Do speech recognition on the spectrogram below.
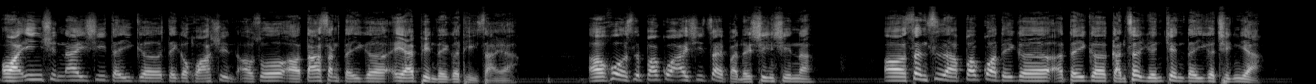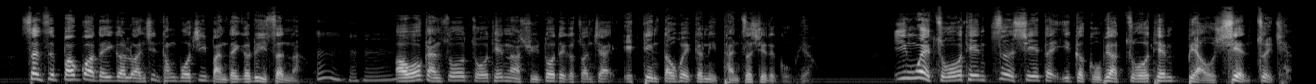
哇，音讯 IC 的一个的一个华讯哦，说啊搭上的一个 AI Pin 的一个题材啊，啊，或者是包括 IC 载板的星星呐，啊，甚至啊包括的一个啊的一个感测元件的一个清雅，甚至包括的一个软性铜箔基板的一个律胜呐，嗯哼哼，啊，我敢说昨天呢，许多的一个专家一定都会跟你谈这些的股票，因为昨天这些的一个股票昨天表现最强，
